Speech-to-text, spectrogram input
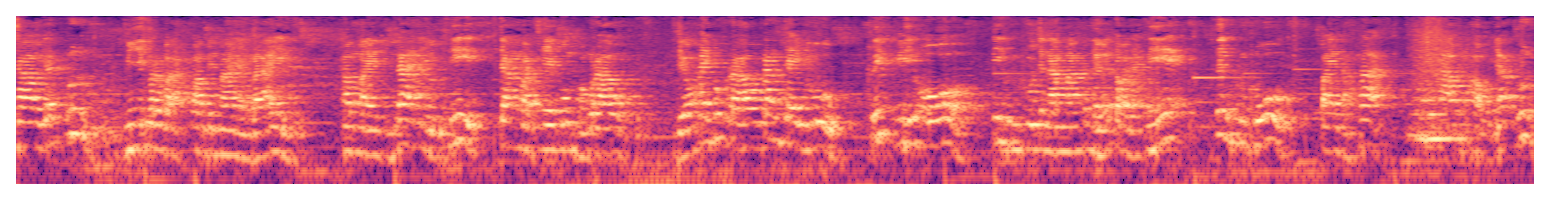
ชาวยะรุ่นมีประวัติความเป็นมาอย่างไรทำไมถึงได้มาอยู่ที่จังหวัดเชัยภูมิของเรา เดี๋ยวให้พวกเราตั้งใจดูคลิปวิดีโอที่คุณครูจะนำมาเสนอต่อจากนี้ ซึ่งคุณครูไปสัมภาษณ์ชาวเผ่ายะรุ่น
